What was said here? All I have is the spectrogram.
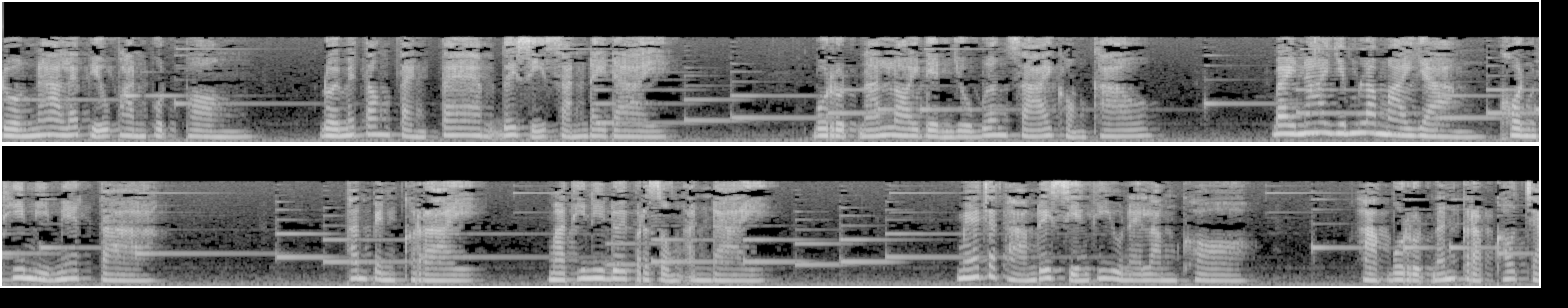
ดวงหน้าและผิวพรรณผุดพอง โดยไม่ต้องแต่งแต้มด้วยสีสันใด ๆ บุรุษนั้นลอยเด่นอยู่เบื้องซ้ายของเขา ใบหน้ายิ้มละไมยอย่างคนที่มีเมตตา ท่านเป็นใคร มาที่นี่ด้วยประสงค์อันใด แม้จะถามด้วยเสียงที่อยู่ในลำคอ หากบุรุษนั้นกลับเข้าใจ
